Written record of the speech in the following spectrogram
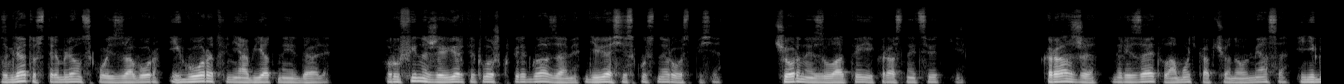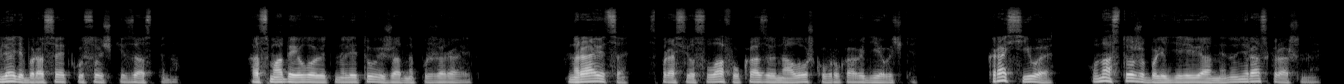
Взгляд устремлен сквозь забор и город в необъятные дали. Руфина же вертит ложку перед глазами, девясь искусной росписи. Черные, золотые и красные цветки. Крас же нарезает ломоть копченого мяса и, не глядя, бросает кусочки за спину. Асмодей ловит на лету и жадно пожирает. «Нравится?» — спросил Слав, указывая на ложку в руках девочки. «Красивая. У нас тоже были деревянные, но не раскрашенные.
